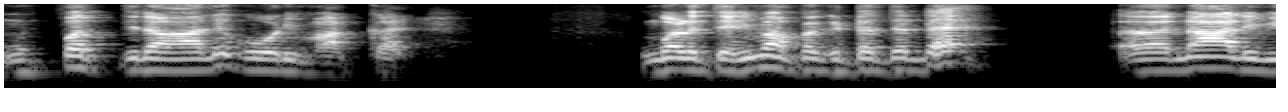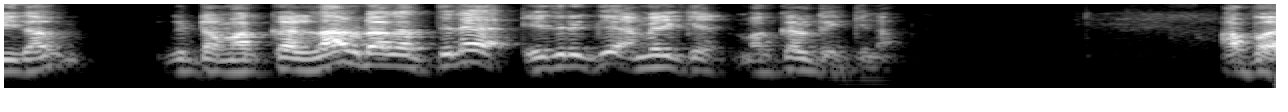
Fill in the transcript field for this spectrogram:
முப்பத்தி நாலு கோடி மக்கள். உங்களுக்கு தெரியுமா? அப்போ கிட்டத்தட்ட நாலு வீதம் கிட்ட மக்கள் தான் உலகத்தில் எதிர்க்கு அமெரிக்க மக்கள் இருக்கணும் அப்போ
